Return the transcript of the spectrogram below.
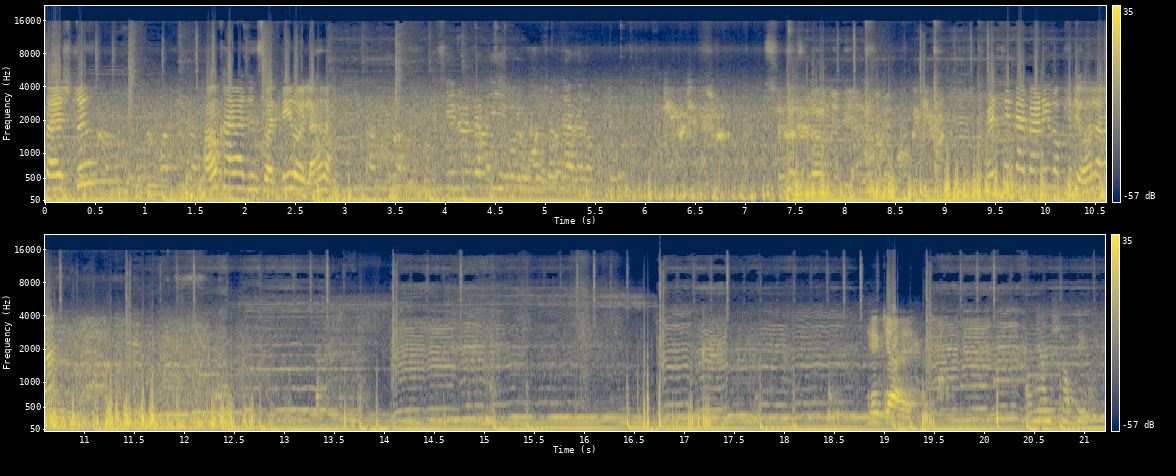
paste आउ खाइबा जिन सती रोइला ये क्या है onion shopping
